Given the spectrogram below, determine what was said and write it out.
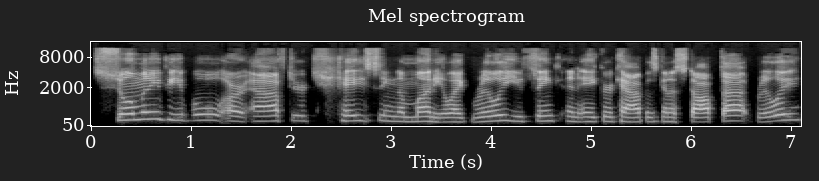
so many people are after chasing the money like really you think an acre cap is going to stop that? Really?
